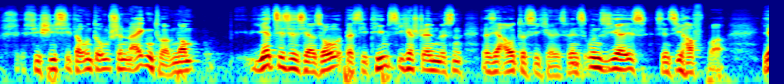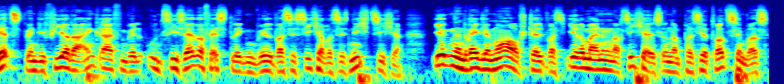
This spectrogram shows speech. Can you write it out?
sie schießt sich da unter Umständen Eigentor jetzt ist es ja so, dass die Teams sicherstellen müssen, dass ihr Auto sicher ist. Wenn es unsicher ist, sind sie haftbar. Jetzt, wenn die FIA da eingreifen will und sie selber festlegen will, was ist sicher, was ist nicht sicher, irgendein Reglement aufstellt, was ihrer Meinung nach sicher ist und dann passiert trotzdem was,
